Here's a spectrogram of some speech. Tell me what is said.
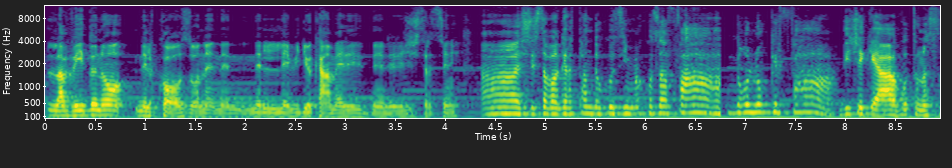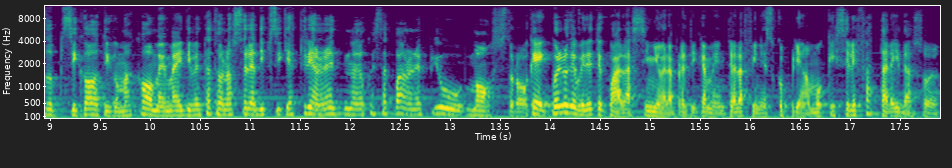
la vedono nel coso, ne, ne, nelle videocamere, nelle registrazioni. Ah, si stava grattando così, ma cosa fa? Nonno che fa? Dice che ha avuto uno stato psicotico, ma come? Ma è diventata una storia di psichiatria, non è, no, questa qua non è più mostro. Ok, quello che vedete qua, la signora praticamente alla fine scopriamo che se l'è fatta lei da sola.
